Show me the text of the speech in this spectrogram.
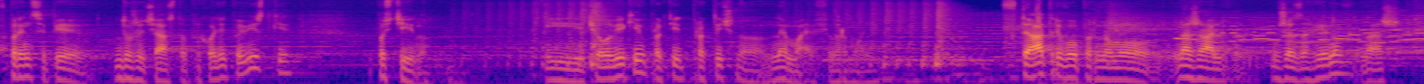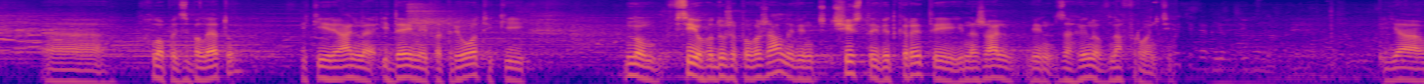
в принципі, дуже часто приходять повістки постійно. І чоловіків практично немає в філармонії. В театрі в оперному, на жаль, вже загинув наш е, хлопець з балету, який реально ідейний патріот, який ну, всі його дуже поважали. Він чистий, відкритий, і, на жаль, він загинув на фронті. Я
